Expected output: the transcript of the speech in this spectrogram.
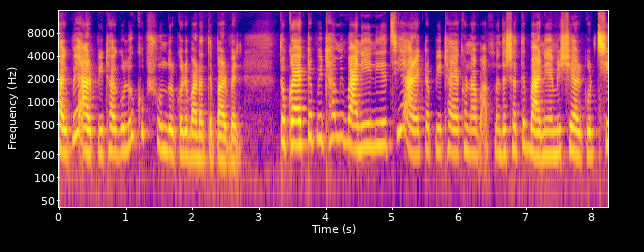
থাকবে আর পিঠাগুলো খুব সুন্দর করে বানাতে পারবেন। তো কয়েকটা পিঠা আমি বানিয়ে নিয়েছি আর একটা পিঠা এখন আপনাদের সাথে বানিয়ে আমি শেয়ার করছি।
